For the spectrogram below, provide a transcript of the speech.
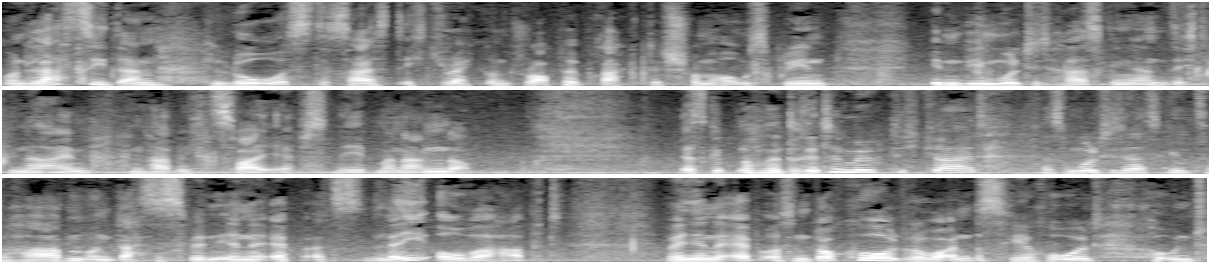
und lasse sie dann los. Das heißt, ich drag und droppe praktisch vom Homescreen in die Multitasking-Ansicht hinein. Dann habe ich zwei Apps nebeneinander. Es gibt noch eine dritte Möglichkeit, das Multitasking zu haben und das ist, wenn ihr eine App als Layover habt. Wenn ihr eine App aus dem Dock holt oder woanders herholt und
